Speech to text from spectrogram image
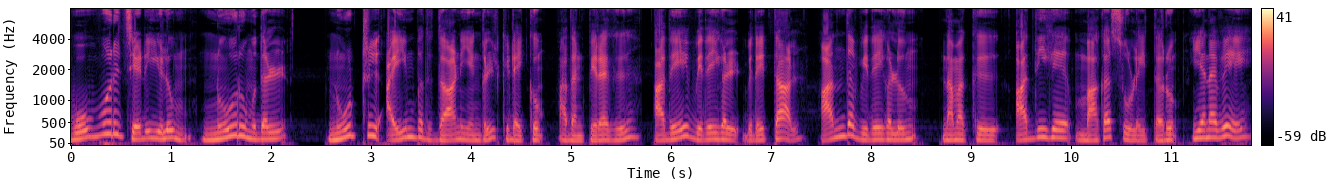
ஒவ்வொரு செடியிலும் நூறு முதல் நூற்றி ஐம்பது தானியங்கள் கிடைக்கும். அதன் பிறகு அதே விதைகள் விதைத்தால் அந்த விதைகளும் நமக்கு அதிக மகசூலை தரும். எனவே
